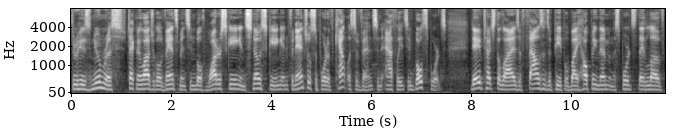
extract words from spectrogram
Through his numerous technological advancements in both water skiing and snow skiing and financial support of countless events and athletes in both sports, Dave touched the lives of thousands of people by helping them in the sports they love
